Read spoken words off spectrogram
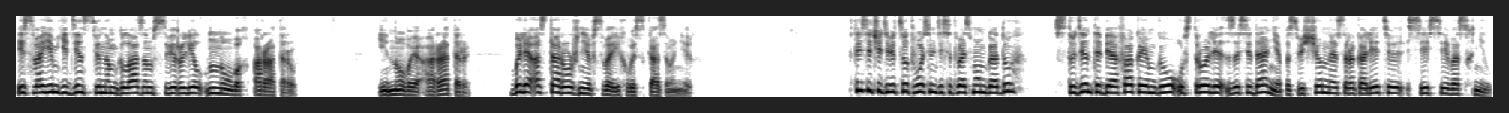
и своим единственным глазом сверлил новых ораторов. И новые ораторы были осторожнее в своих высказываниях. В 1988 году студенты биофака МГУ устроили заседание, посвященное сорокалетию сессии Восхнил.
